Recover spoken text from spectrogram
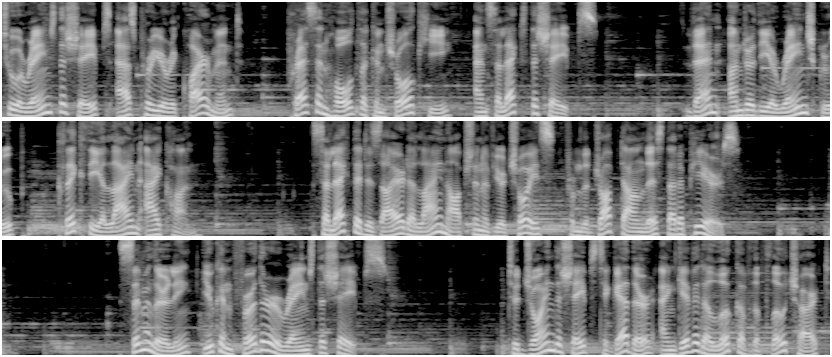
To arrange the shapes as per your requirement, press and hold the Control key and select the shapes. Then, under the Arrange group, click the Align icon. Select the desired Align option of your choice from the drop-down list that appears. Similarly, you can further arrange the shapes. To join the shapes together and give it a look of the flowchart,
